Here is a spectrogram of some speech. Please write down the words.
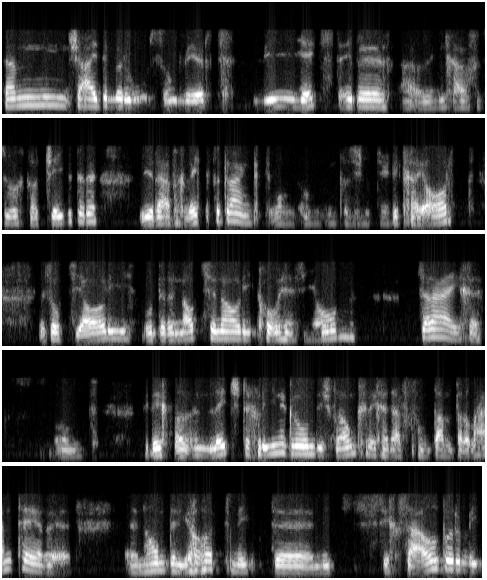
dann scheiden wir aus und wird, wie jetzt eben, äh, wie ich auch versucht habe zu schildern, wird einfach wegverdrängt. Und, und, das ist natürlich keine Art, eine soziale oder eine nationale Kohäsion zu erreichen. Und vielleicht ein letzter kleiner Grund ist, Frankreich hat einfach vom Temperament her äh, eine andere Art mit, äh, mit sich selber, mit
